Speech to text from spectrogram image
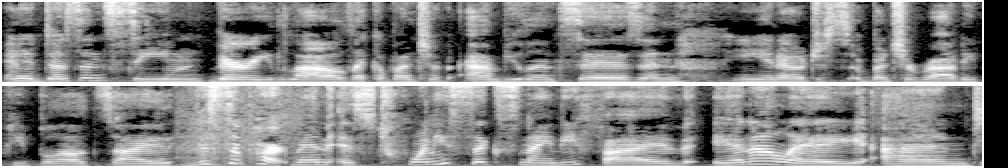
and it doesn't seem very loud like a bunch of ambulances and you know just a bunch of rowdy people outside. This apartment is $26.95 in LA and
